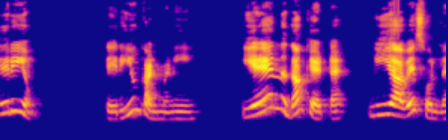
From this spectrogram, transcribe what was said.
தெரியும் தெரியும் கண்மணி. ஏன்னு தான் கேட்டேன். நீயாவே சொல்ல.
